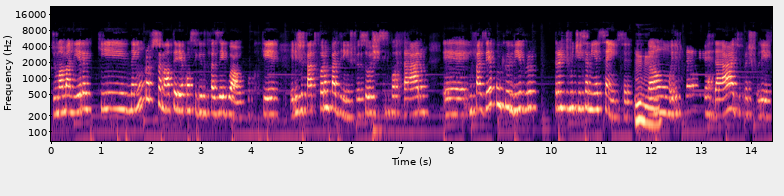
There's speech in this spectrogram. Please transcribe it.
de uma maneira que nenhum profissional teria conseguido fazer igual, porque eles de fato foram padrinhos, pessoas que se importaram é, em fazer com que o livro transmitisse a minha essência. Uhum. Então, eles deram liberdade para escolher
